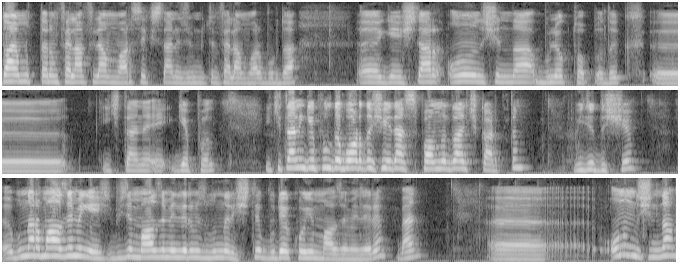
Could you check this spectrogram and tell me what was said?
Diamond'ların falan filan var. 8 tane zümrütün falan var burada. Ee, gençler onun dışında blok topladık. Ee, iki tane gapple. İki tane gapple da bu arada şeyden spawner'dan çıkarttım. Video dışı. Ee, bunlar malzeme genç. Bizim malzemelerimiz bunlar işte. Buraya koyun malzemeleri. Ben. Ee, onun dışında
